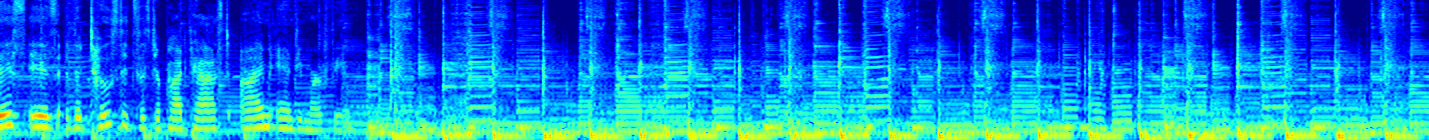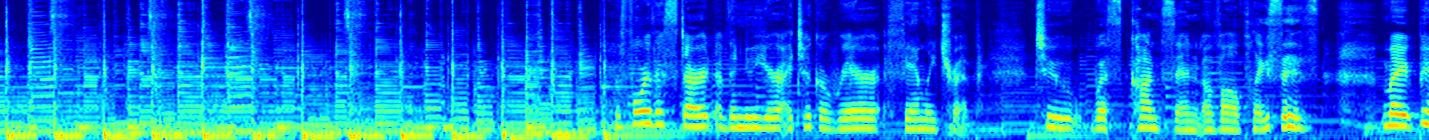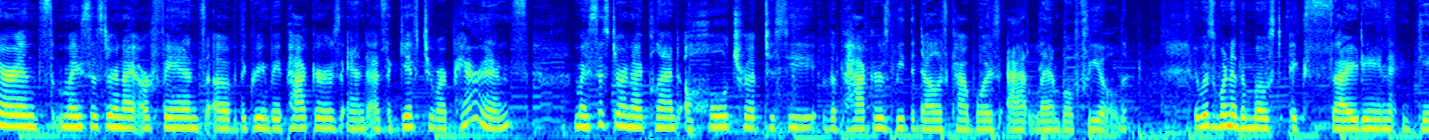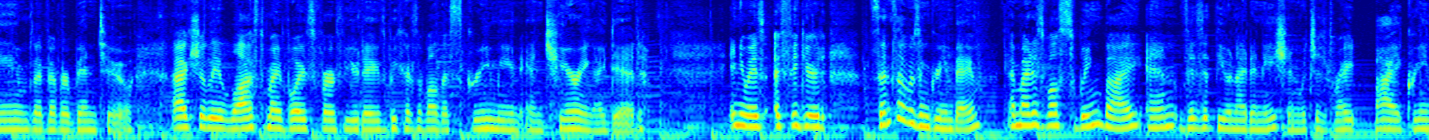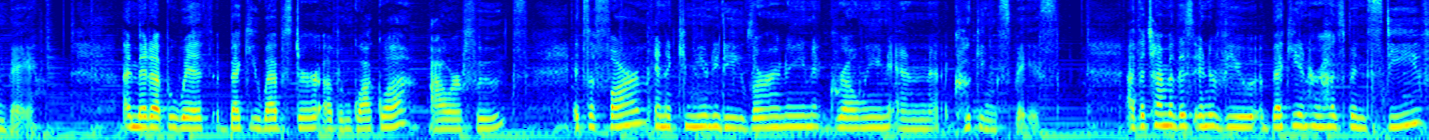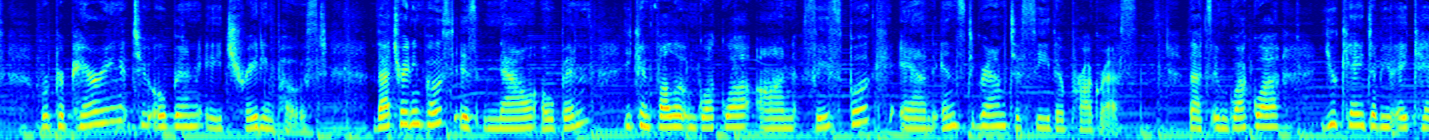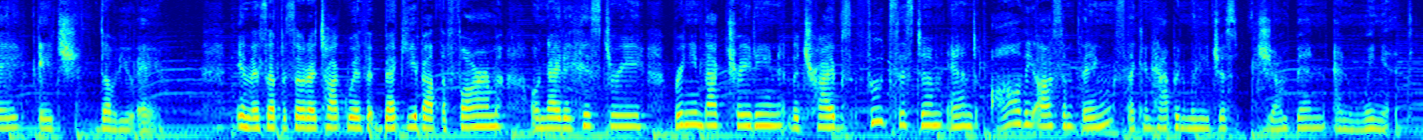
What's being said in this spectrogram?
This is the Toasted Sister podcast. I'm Andy Murphy. Before the start of the new year, I took a rare family trip to Wisconsin, of all places. My parents, my sister, and I are fans of the Green Bay Packers, and as a gift to our parents, my sister and I planned a whole trip to see the Packers beat the Dallas Cowboys at Lambeau Field. It was one of the most exciting games I've ever been to. I actually lost my voice for a few days because of all the screaming and cheering I did. Anyways, I figured since I was in Green Bay, I might as well swing by and visit the Oneida Nation, which is right by Green Bay. I met up with Becky Webster of Ukwakhwa, Our Foods. It's a farm and a community learning, growing, and cooking space. At the time of this interview, Becky and her husband Steve were preparing to open a trading post. That trading post is now open. You can follow Ukwakhwa on Facebook and Instagram to see their progress. That's Ukwakhwa, U K W A K H W A. In this episode, I talk with Becky about the farm, Oneida history, bringing back trading, the tribe's food system, and all the awesome things that can happen when you just jump in and wing it.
